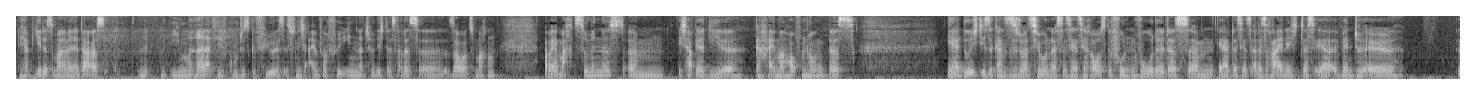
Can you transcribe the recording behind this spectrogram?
Ich habe jedes Mal, wenn er da ist, mit, mit ihm ein relativ gutes Gefühl. Es ist nicht einfach für ihn natürlich, das alles äh, sauber zu machen, aber er macht es zumindest. Ähm, ich habe ja die geheime Hoffnung, dass er durch diese ganze Situation, dass das jetzt herausgefunden wurde, dass ähm, er das jetzt alles reinigt, dass er eventuell äh,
